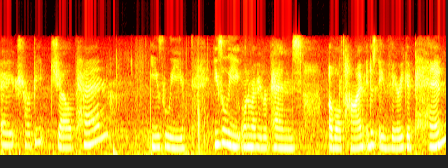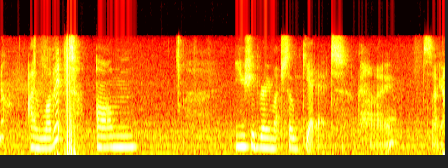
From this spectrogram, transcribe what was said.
a Sharpie gel pen. Easily, easily one of my favorite pens of all time. It is a very good pen. I love it. Um, you should very much so get it. Okay, so yeah.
